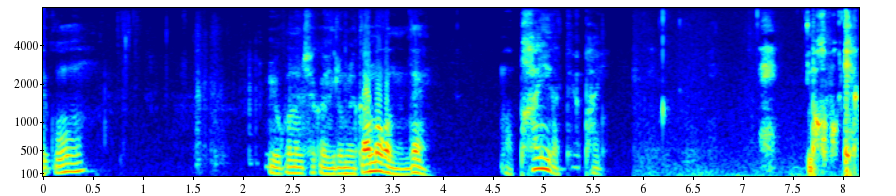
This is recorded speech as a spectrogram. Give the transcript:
그리고 요거는 제가 이름을 까먹었는데 뭐 파이 같아요 파이. 네, 먹어볼게요.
